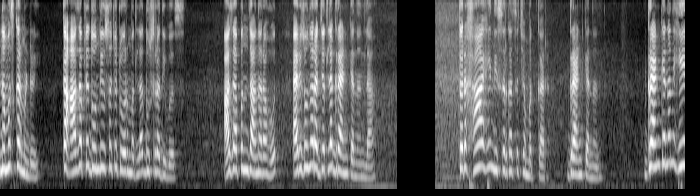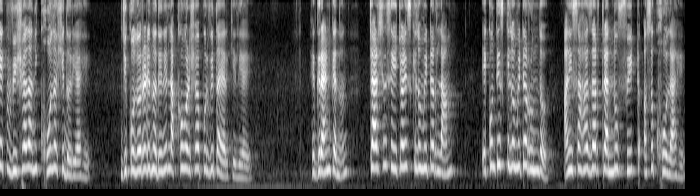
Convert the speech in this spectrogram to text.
नमस्कार मंडळी. तर आज आपल्या दोन दिवसाच्या टूरमधला दुसरा दिवस. आज आपण जाणार आहोत ॲरिझोना राज्यातल्या ग्रँड कॅननला तर हा आहे निसर्गाचा चमत्कार ग्रँड कॅनन ग्रँड कॅनन ही एक विशाल आणि खोल अशी दरी आहे जी कोलोरेडो नदीने लाखो वर्षापूर्वी तयार केली आहे. हे ग्रँड कॅनन चारशे सेहेचाळीस किलोमीटर लांब एकोणतीस किलोमीटर रुंद आणि सहा हजार त्र्याण्णव फीट असं खोल आहे.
